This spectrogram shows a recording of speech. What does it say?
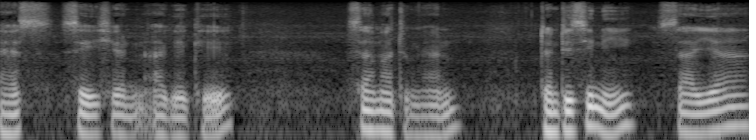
S session AGG sama dengan dan di sini saya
